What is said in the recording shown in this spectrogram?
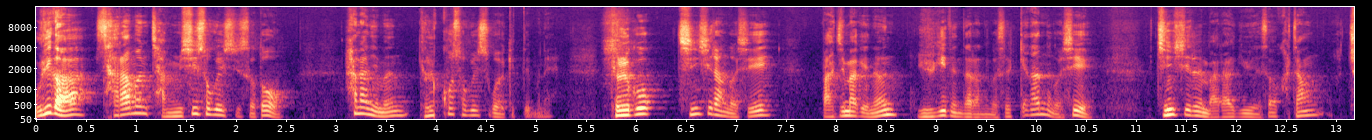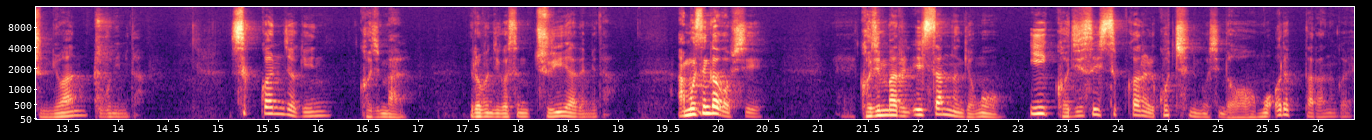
우리가 사람은 잠시 속일 수 있어도 하나님은 결코 속일 수가 없기 때문에 결국 진실한 것이 마지막에는 유익이 된다는 것을 깨닫는 것이 진실을 말하기 위해서 가장 중요한 부분입니다. 습관적인 거짓말. 여러분 이것은 주의해야 됩니다. 아무 생각 없이 거짓말을 일삼는 경우 이 거짓의 습관을 고치는 것이 너무 어렵다라는 거예요.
